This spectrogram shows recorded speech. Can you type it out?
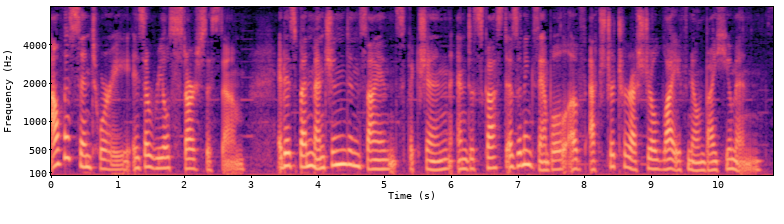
Alpha Centauri is a real star system. It has been mentioned in science fiction and discussed as an example of extraterrestrial life known by humans.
